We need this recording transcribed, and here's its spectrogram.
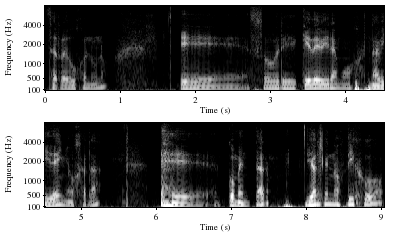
se redujo en uno, eh, sobre qué debiéramos navideño, ojalá, eh, comentar. Y alguien nos dijo,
